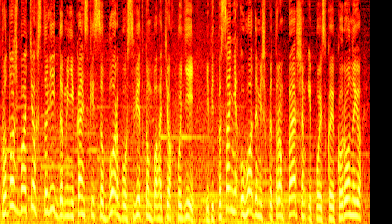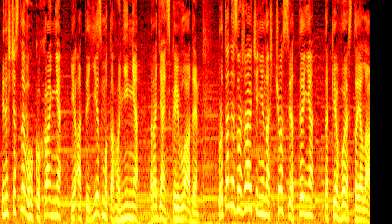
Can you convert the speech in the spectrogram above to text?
Впродовж багатьох століть Домініканський собор був свідком багатьох подій і підписання угоди між Петром І і польською короною, і нещасливого кохання, і атеїзму та гоніння радянської влади. Проте, незважаючи ні на що, святиня таки вистояла.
